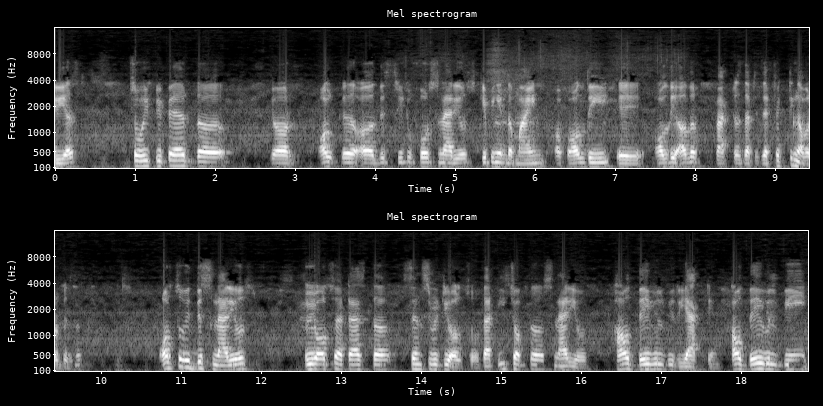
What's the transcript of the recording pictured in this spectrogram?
areas. So we prepare the your all uh, these three to four scenarios, keeping in the mind of all the uh, all the other factors that is affecting our business. Also with these scenarios, we also attach the sensitivity also that each of the scenarios how they will be reacting, how they will be,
